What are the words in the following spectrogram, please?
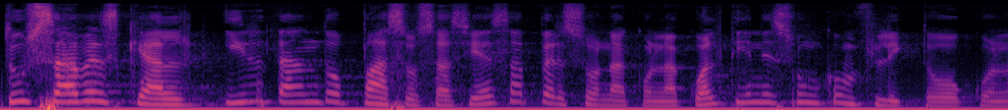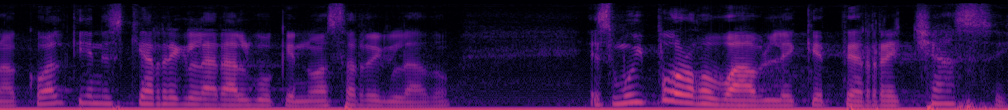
Tú sabes que al ir dando pasos hacia esa persona con la cual tienes un conflicto o con la cual tienes que arreglar algo que no has arreglado, es muy probable que te rechace.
